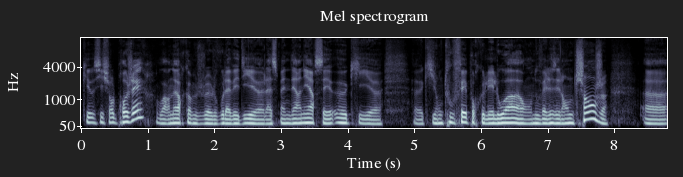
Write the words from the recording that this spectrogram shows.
qui est aussi sur le projet. Warner, comme je vous l'avais dit euh, la semaine dernière, c'est eux qui, euh, euh, qui ont tout fait pour que les lois en Nouvelle-Zélande changent. Euh,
